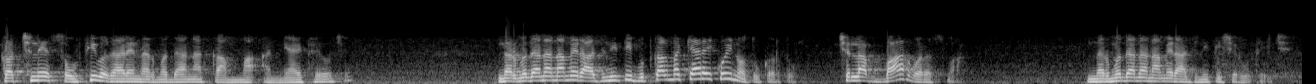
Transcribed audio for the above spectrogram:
કચ્છને સૌથી વધારે નર્મદાના કામમાં અન્યાય થયો છે. નર્મદાના નામે રાજનીતિ ભૂતકાળમાં ક્યારેય કોઈ નહોતું કરતું. છેલ્લા બાર વર્ષમાં નર્મદાના નામે રાજનીતિ શરૂ થઈ છે.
